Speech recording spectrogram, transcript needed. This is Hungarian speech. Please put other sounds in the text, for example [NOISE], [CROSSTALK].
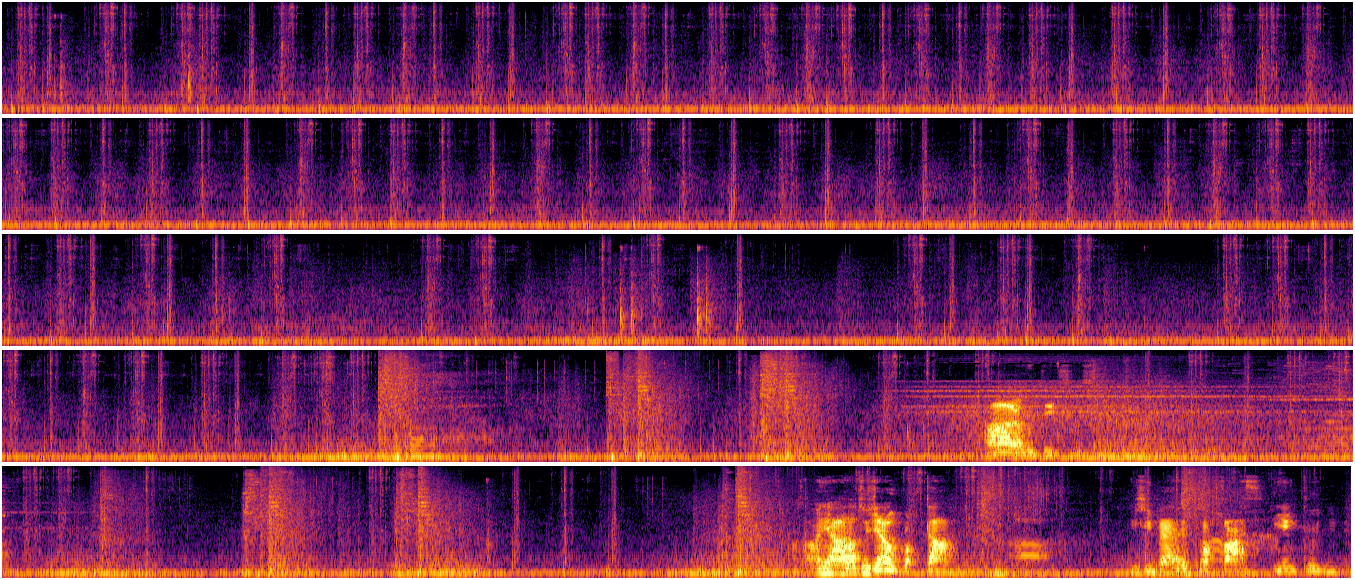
Három utés is. Az anyádat, hogy elugrottál. És így behőtt a fász ilyen könnyűen.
